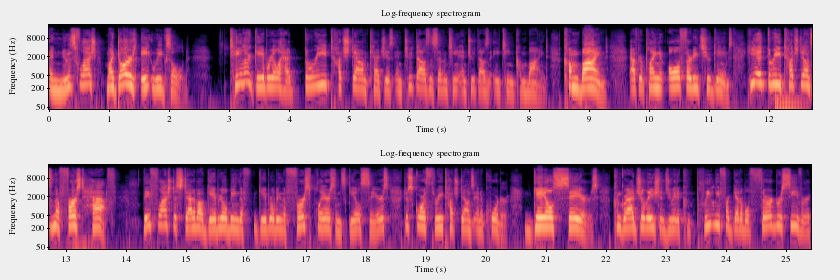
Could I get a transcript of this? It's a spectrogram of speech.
and newsflash, my daughter's eight weeks old. Taylor Gabriel had three touchdown catches in 2017 and 2018 combined. Combined after playing in all 32 games. He had three touchdowns in the first half. They flashed a stat about Gabriel being the Gabriel being the first player since Gale Sayers to score three touchdowns in a quarter. Gale Sayers, congratulations! You made a completely forgettable third receiver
